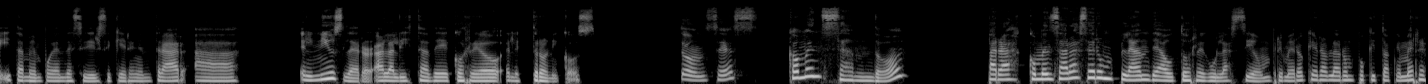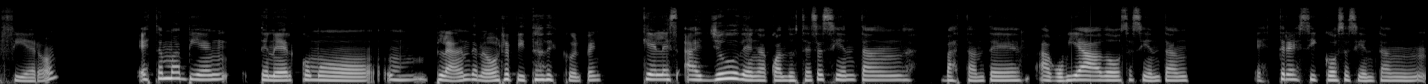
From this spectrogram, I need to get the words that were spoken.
y también pueden decidir si quieren entrar a el newsletter, a la lista de correo electrónicos. Entonces, comenzando, para comenzar a hacer un plan de autorregulación, primero quiero hablar un poquito a qué me refiero. Esto es más bien tener como un plan, de nuevo repito, disculpen, que les ayuden a cuando ustedes se sientan bastante agobiados, se sientan estrésicos, se sientan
